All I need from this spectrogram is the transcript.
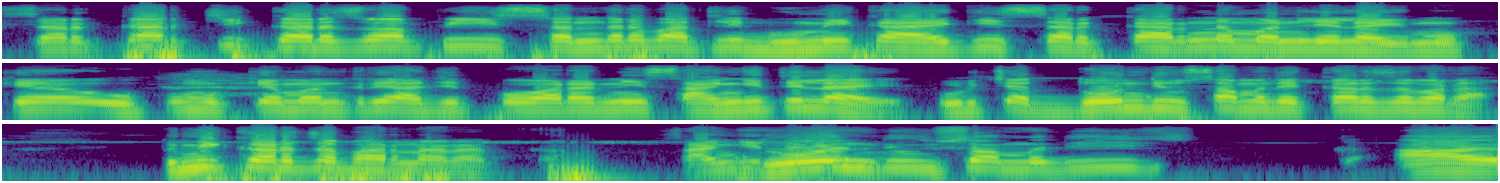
सरकारची कर्जमाफी संदर्भातली भूमिका आहे की सरकारनं म्हणलेलं आहे मुख्य उपमुख्यमंत्री अजित पवारांनी सांगितलेलं आहे पुढच्या दोन दिवसामध्ये कर्ज भरा तुम्ही कर्ज भरणार आहात का सांगितलं दोन त्यांनी. दिवसामध्ये आ-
